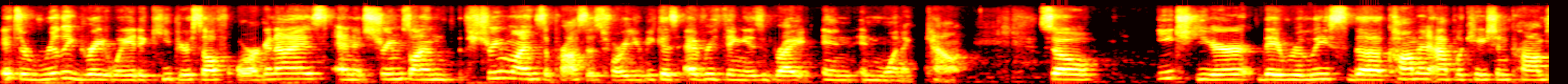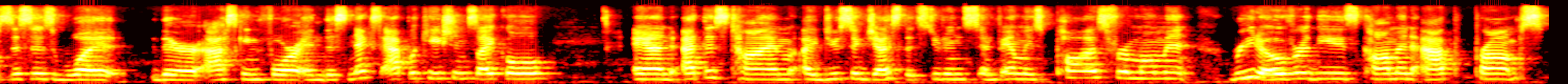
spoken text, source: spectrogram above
It's a really great way to keep yourself organized and it streamlines streamlines the process for you because everything is right in, in one account. So each year they release the common application prompts. This is what they're asking for in this next application cycle. And at this time, I do suggest that students and families pause for a moment, read over these common app prompts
